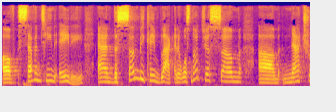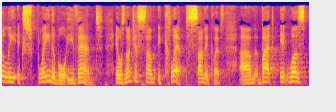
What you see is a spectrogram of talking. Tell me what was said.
of 1780, and the sun became black, and it was not just some um, naturally explainable event. It was not just some eclipse, sun eclipse, um, but it was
